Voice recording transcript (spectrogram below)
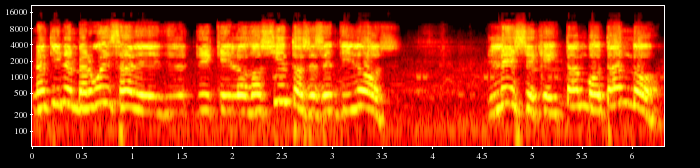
No tienen vergüenza de, que los 262 leyes que están votando,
